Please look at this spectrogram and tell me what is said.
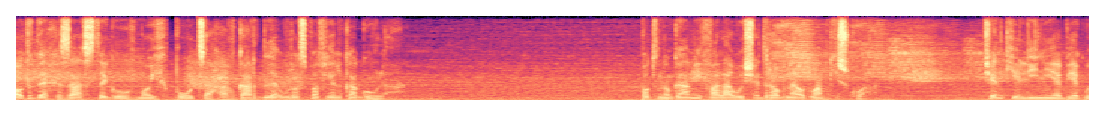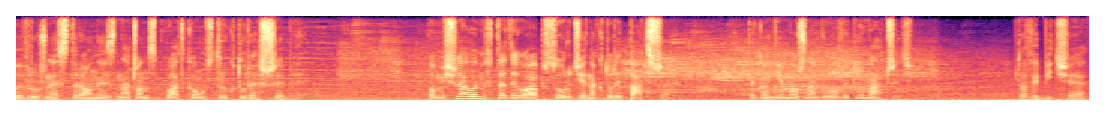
Oddech zastygł w moich płucach, a w gardle urosła wielka gula. Pod nogami walały się drobne odłamki szkła. Cienkie linie biegły w różne strony, znacząc gładką strukturę szyby. Pomyślałem wtedy o absurdzie, na który patrzę. Tego nie można było wytłumaczyć. To wybicie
